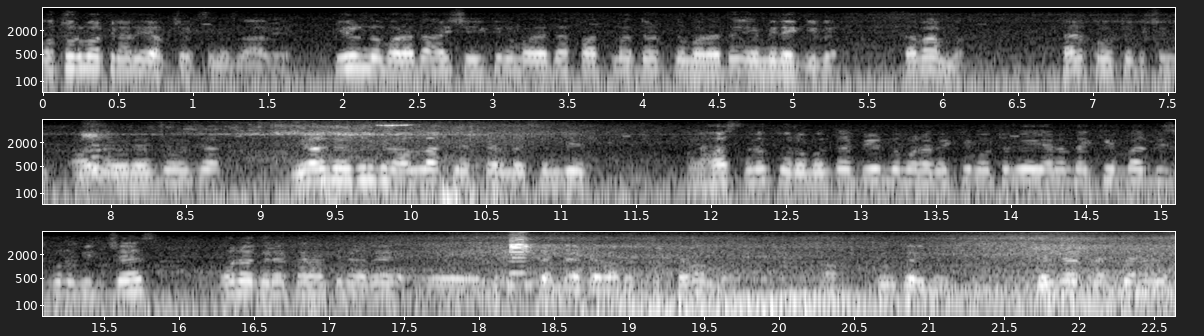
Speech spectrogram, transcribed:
oturma planı yapacaksınız abi. Bir numarada Ayşe, iki numarada Fatma, dört numarada Emine gibi. Tamam mı? Her koltuk için ayrı öğrenci olacak. Yarın öbür gün Allah göstermesin bir e, hastalık durumunda bir numarada kim oturuyor, yanında kim var biz bunu bileceğiz. Ona göre karantina ve e, bu sistemler devam edecek. Tamam mı? Tamam. Buradaydı. Dezenfektanınız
